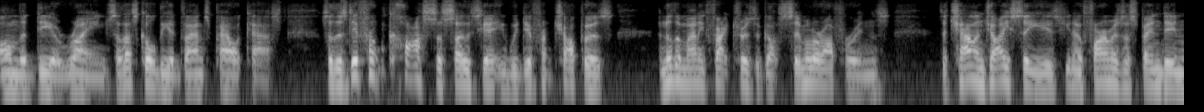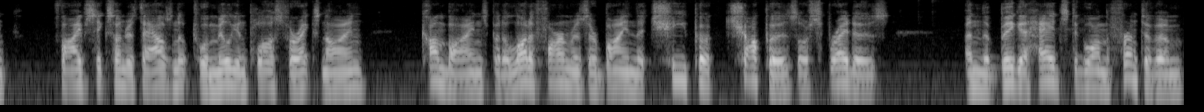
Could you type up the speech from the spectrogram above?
on the Deere range. So that's called the Advanced Power Cast. So there's different costs associated with different choppers, and other manufacturers have got similar offerings. The challenge I see is, you know, farmers are spending five, six hundred thousand up to a million plus for X9 combines, but a lot of farmers are buying the cheaper choppers or spreaders and the bigger heads to go on the front of them,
